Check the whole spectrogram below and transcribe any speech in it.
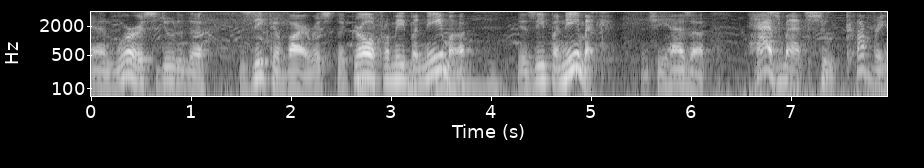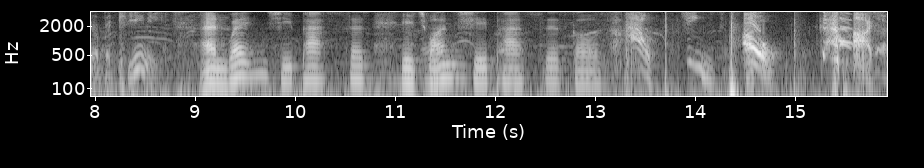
And worse, due to the Zika virus, the girl from Ipanema is eponemic, and she has a hazmat suit covering her bikini. And when she passes, each one she passes goes. Ow! Jeez! Oh! Gosh!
